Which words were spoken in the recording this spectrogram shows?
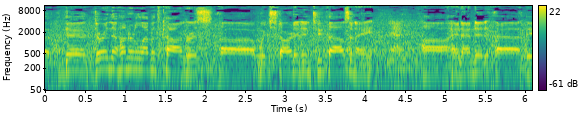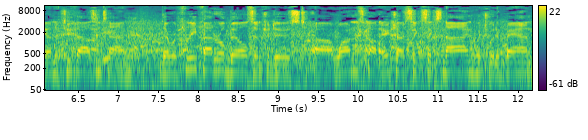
uh, the, during the 111th Congress, uh, which started in 2008 uh, and ended at the end of 2010, there were three federal bills introduced. Uh, one is called H.R. 669, which would have banned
